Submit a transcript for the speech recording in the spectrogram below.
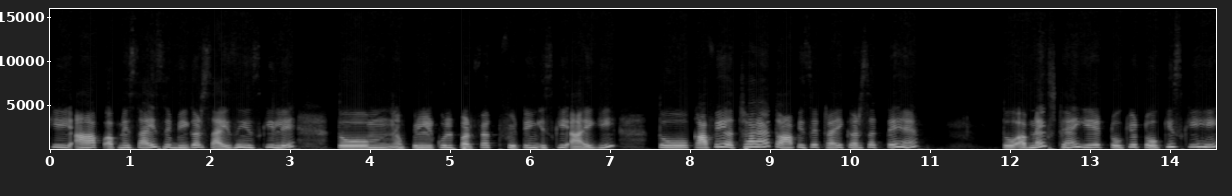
कि आप अपने साइज़ से बिगर साइज़ ही इसकी ले तो बिल्कुल परफेक्ट फिटिंग इसकी आएगी। तो काफ़ी अच्छा है तो आप इसे ट्राई कर सकते हैं। तो अब नेक्स्ट है ये टोक्यो टोकीज़ की ही,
